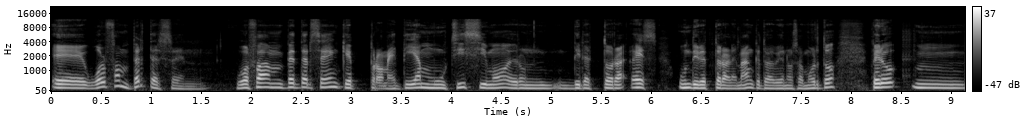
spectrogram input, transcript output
eh, Wolfgang Petersen. Wolfgang Petersen, que prometía muchísimo, era un director, es un director alemán que todavía no se ha muerto, pero mm,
